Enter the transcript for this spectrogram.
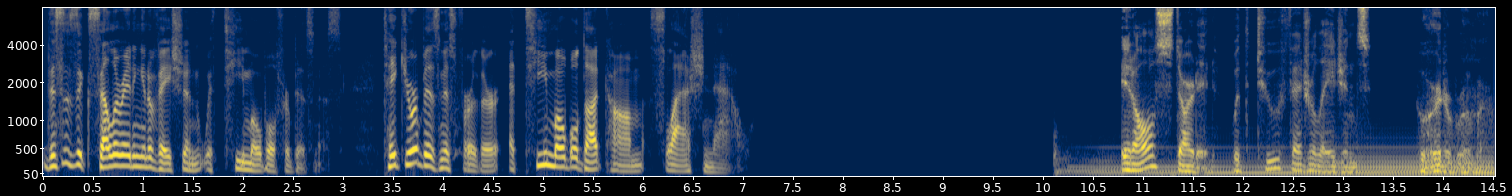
This is accelerating innovation with T-Mobile for Business. Take your business further at t-mobile.com/now. It all started with two federal agents who heard a rumor.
